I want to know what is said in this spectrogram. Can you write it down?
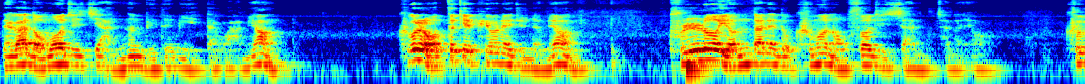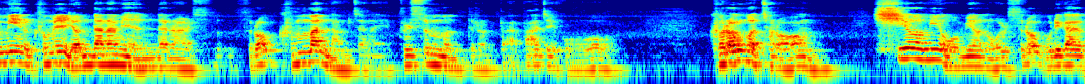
내가 넘어지지 않는 믿음이 있다고 하면 그걸 어떻게 표현해 주냐면 불로 연단해도 금은 없어지지 않잖아요. 금이 금을 연단하면 연단할수록 금만 남잖아요. 불순물들은 빠- 빠지고 그런 것처럼 시험이 오면 올수록 우리가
